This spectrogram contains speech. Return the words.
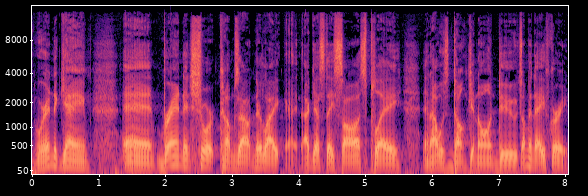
We're in the game, and Brandon Short comes out, and they're like, I guess they saw us play, and I was dunking on dudes. I'm in the eighth grade,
